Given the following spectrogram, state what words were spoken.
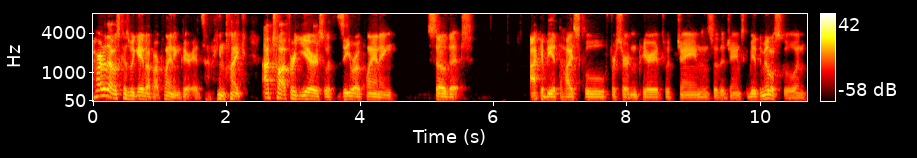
part of that was because we gave up our planning periods. I mean, like I taught for years with zero planning, so that I could be at the high school for certain periods with James, and so that James could be at the middle school. And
